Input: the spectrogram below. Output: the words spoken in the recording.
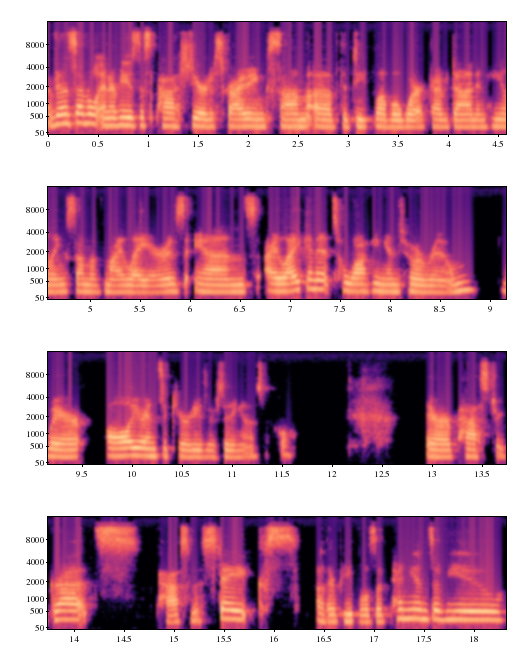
I've done several interviews this past year describing some of the deep level work I've done in healing some of my layers, and I liken it to walking into a room where all your insecurities are sitting in a circle. There are past regrets, past mistakes, other people's opinions of you,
